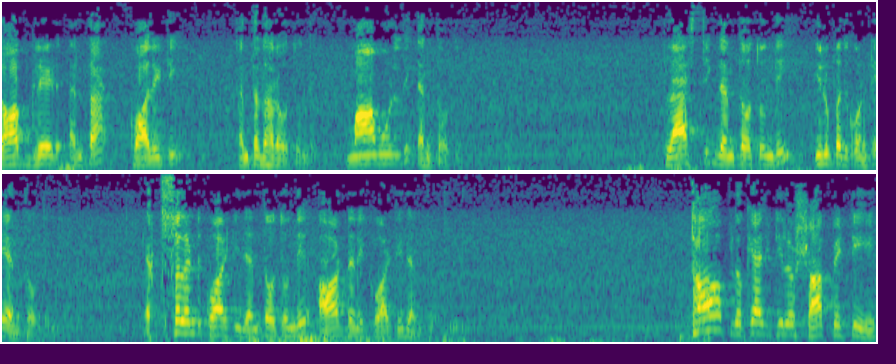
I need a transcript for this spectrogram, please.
టాప్ గ్రేడ్ ఎంత? క్వాలిటీ ఎంత ధర అవుతుంది? మామూలుది ఎంత అవుతుంది? ప్లాస్టిక్ది ఎంత అవుతుంది? ఇనుపది కొంటే ఎంత అవుతుంది? ఎక్సలెంట్ క్వాలిటీది ఎంత అవుతుంది? ఆర్డినరీ క్వాలిటీది ఎంత అవుతుంది? టాప్ లొకాలిటీలో షాప్ పెట్టి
